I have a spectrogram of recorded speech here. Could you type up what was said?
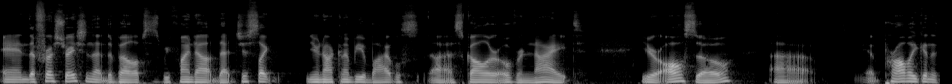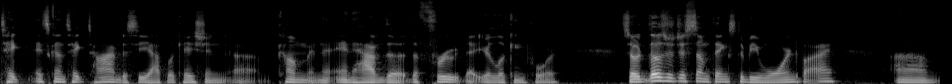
And the frustration that develops is we find out that just like you're not going to be a Bible uh, scholar overnight, you're also uh, probably going to take it's going to take time to see application uh, come and, and have the the fruit that you're looking for. So those are just some things to be warned by. Um,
